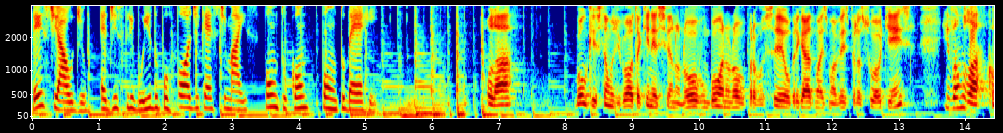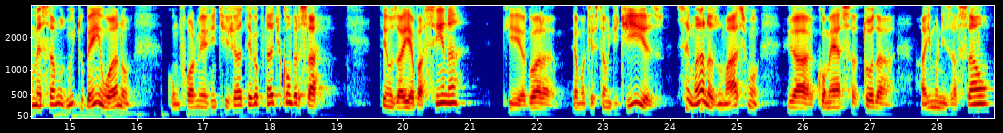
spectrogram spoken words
Este áudio é distribuído por podcastmais.com.br. Olá, bom que estamos de volta aqui nesse ano novo. Um bom ano novo para você. Obrigado mais uma vez pela sua audiência. E vamos lá, começamos muito bem o ano, conforme a gente já teve a oportunidade de conversar. Temos aí a vacina, que agora é uma questão de dias, semanas no máximo, já começa toda a imunização.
